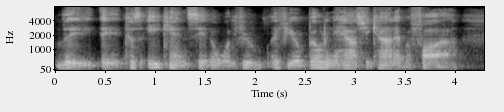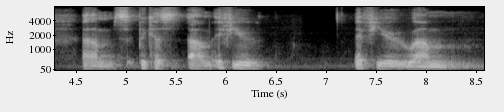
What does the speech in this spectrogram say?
the because ECAN said, "Oh well, if you if you're building a house, you can't have a fire um, because um, if you if you um,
